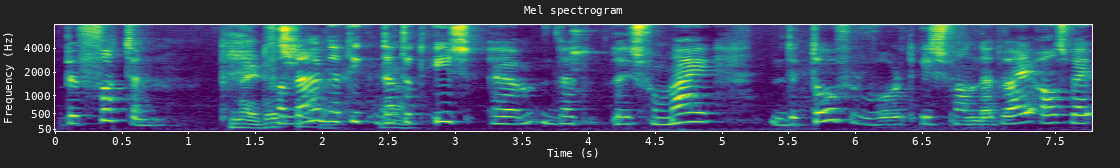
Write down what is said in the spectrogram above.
bevatten. Nee, dat Vandaar dat, ik, Ja. dat het is, ehm, dat is voor mij, de toverwoord is van dat wij als wij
